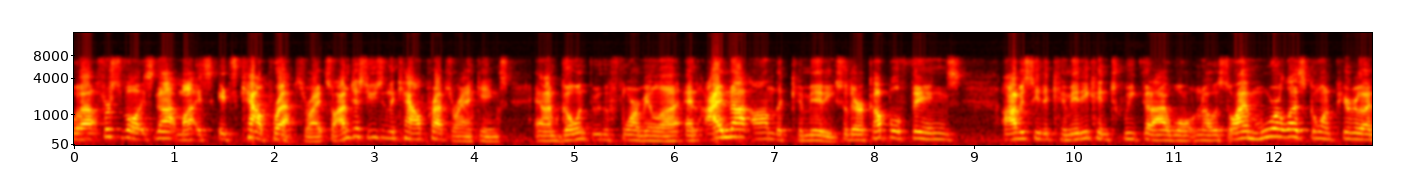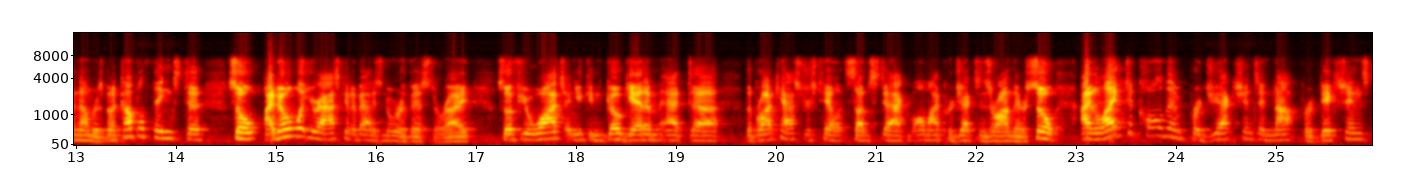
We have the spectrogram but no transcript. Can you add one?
Well, first of all, it's not my it's it's Cal Preps, right? So I'm just using the Cal Preps rankings and I'm going through the formula and I'm not on the committee. So there are a couple things obviously the committee can tweak that I won't know. So I'm more or less going purely on numbers, but a couple things to so I know what you're asking about is Norte Vista, right? So if you watch and you can go get them at uh, the broadcaster's tale at Substack. All my projections are on there. So I like to call them projections and not predictions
